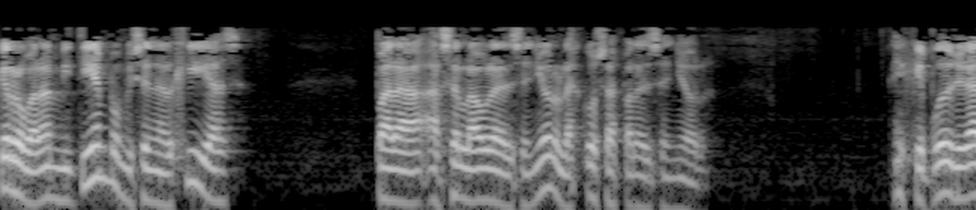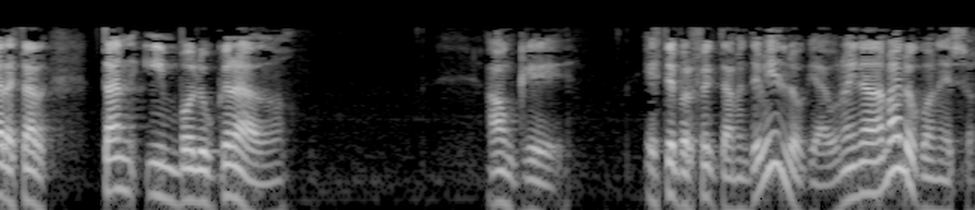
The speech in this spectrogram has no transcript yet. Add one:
que robarán mi tiempo, mis energías para hacer la obra del Señor o las cosas para el Señor. Es que puedo llegar a estar tan involucrado, aunque esté perfectamente bien lo que hago, no hay nada malo con eso.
